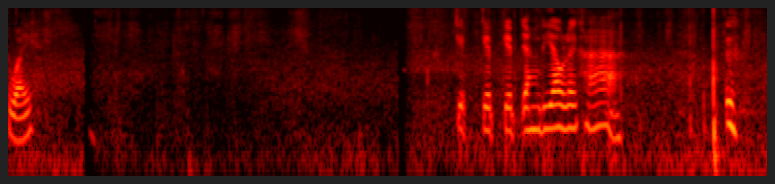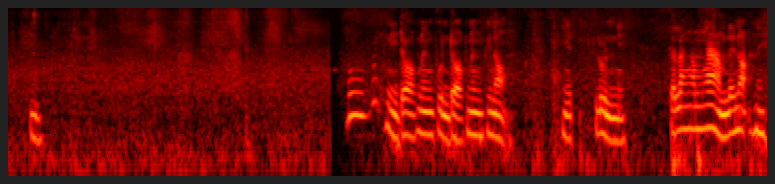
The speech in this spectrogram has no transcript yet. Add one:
สวยๆ เก็บเก็บเก็บอย่างเดียวเลยค่ะอือนี่โอ้ยนี่ดอกหนึ่งผุ่นดอกหนึ่งพี่น้อง รุ่นนี่กำลังงามๆเลยเนาะนี่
